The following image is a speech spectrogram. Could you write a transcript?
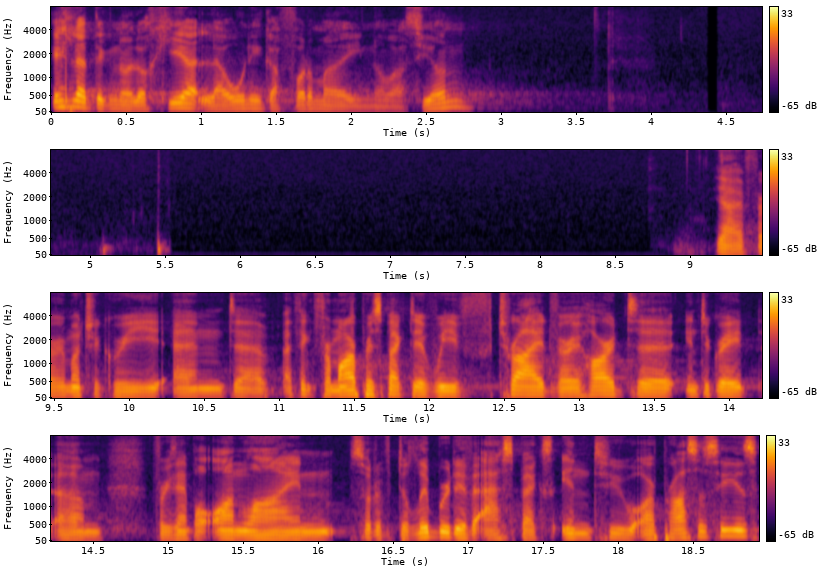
¿Es la tecnología la única forma de innovación? Yeah, I very much agree. And uh, I think from our perspective, we've tried very hard to integrate, um, for example, online sort of deliberative aspects into our processes.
